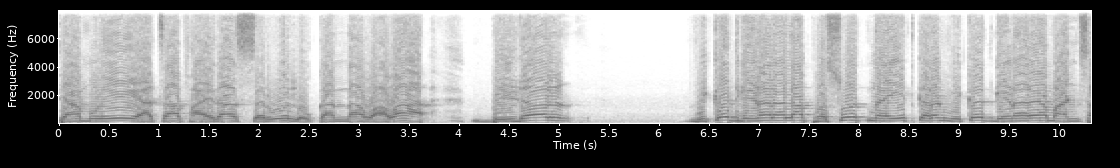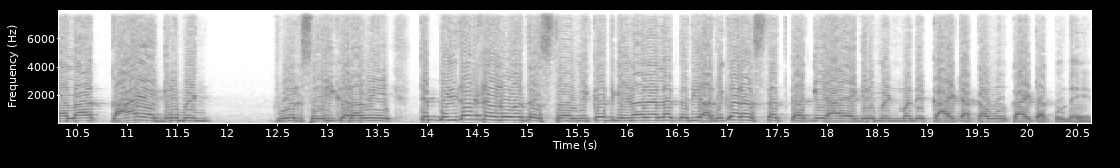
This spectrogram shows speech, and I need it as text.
त्यामुळे याचा फायदा सर्व लोकांना व्हावा. बिल्डर विकत घेणाऱ्याला फसवत नाहीत कारण विकत घेणाऱ्या माणसाला काय अग्रीमेंट वर सही करावी. ते बिल्डर ठरवत असतं. विकत घेणाऱ्याला कधी अधिकार असतात का की या अग्रीमेंटमध्ये काय टाकावं काय टाकू नये?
